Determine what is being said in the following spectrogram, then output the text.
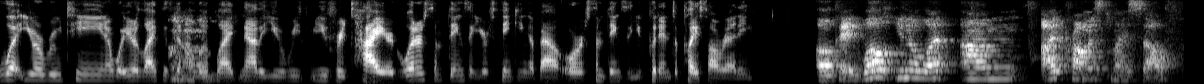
what your routine or what your life is going to look mm-hmm. like now that you re- you've retired what are some things that you're thinking about or some things that you've put into place already? Okay well you know what? Um, i promised myself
